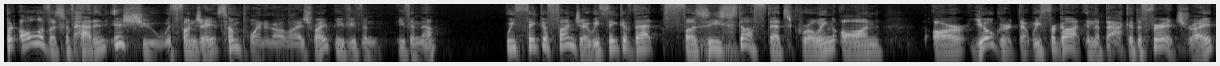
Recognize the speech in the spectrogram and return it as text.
But all of us have had an issue with fungi at some point in our lives, right? Maybe even, even now. We think of fungi, we think of that fuzzy stuff that's growing on our yogurt that we forgot in the back of the fridge, right?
